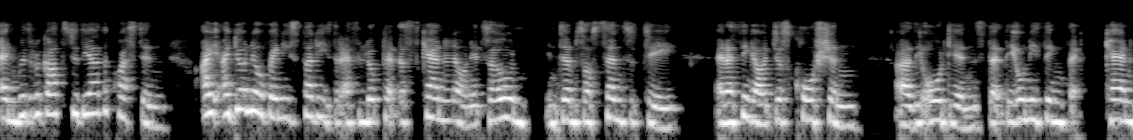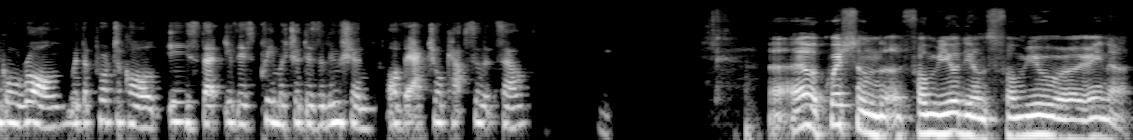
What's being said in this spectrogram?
and with regards to the other question I, I don't know of any studies that have looked at the scanner on its own in terms of sensitivity. And i think i would just caution uh, the audience that the only thing that can go wrong with the protocol is that if there's premature dissolution of the actual capsule itself. Uh, I have a question from the audience, from you, uh, Reena.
